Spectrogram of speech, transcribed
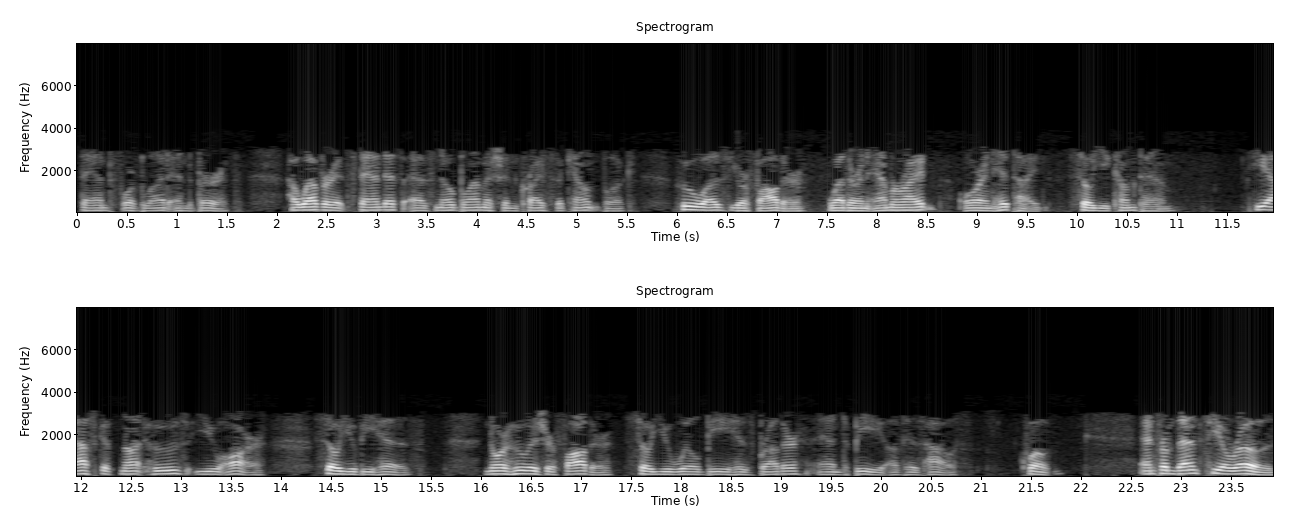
stand for blood and birth. However, it standeth as no blemish in Christ's account book, who was your father, whether an Amorite or an Hittite, so ye come to him. He asketh not whose you are, so you be his, nor who is your father, so you will be his brother and be of his house. Quote, and from thence he arose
